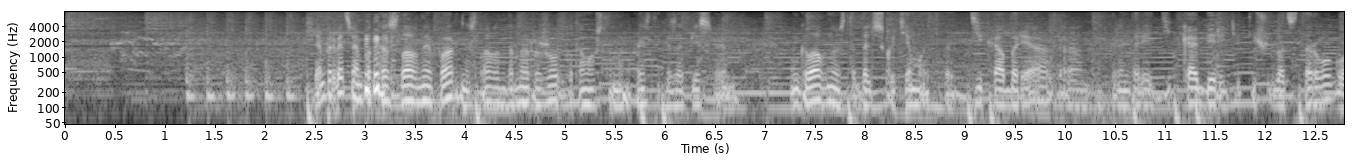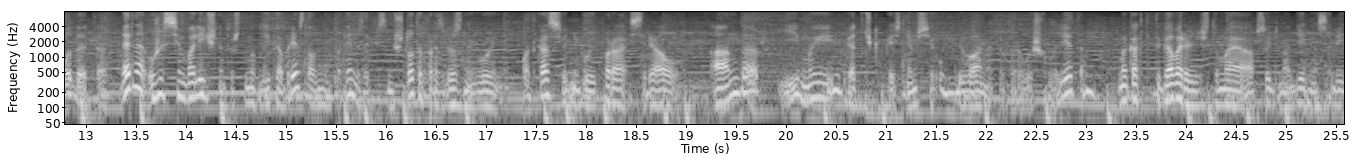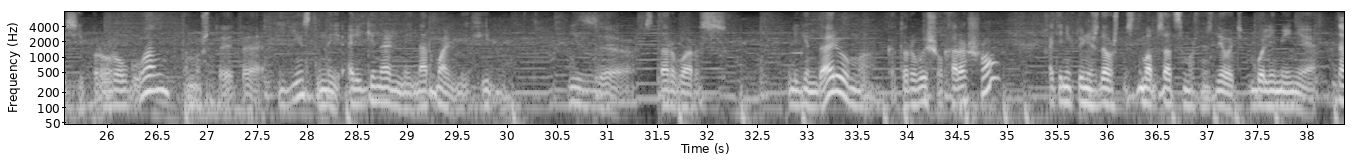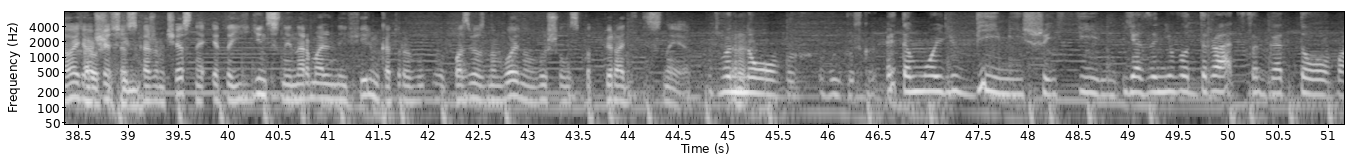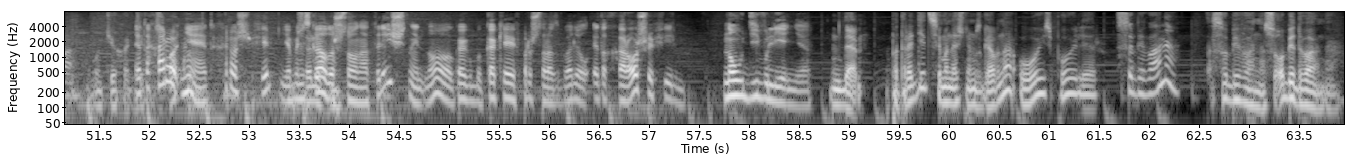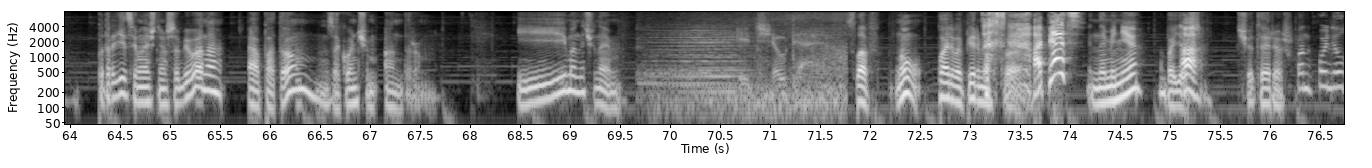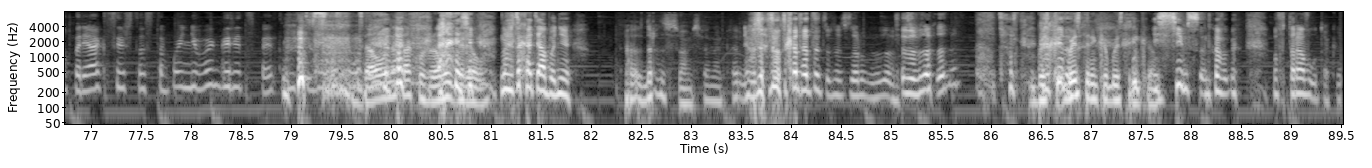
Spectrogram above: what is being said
Thank you. Всем привет, с вами подкаст «Славные парни». Слава давно ржет, потому что мы наконец-таки записываем главную страдальческую тему этого декабря, да, на календаре декабрь 2022 года. Это, наверное, уже символично, то, что мы в декабре славными парнями записываем что-то про Звездные войны. Подкаст сегодня будет про сериал Андер, и мы пяточкой коснемся Убивана, который вышел летом. Мы как-то договаривались, что мы обсудим отдельно с Алисией про Rogue One, потому что это единственный оригинальный нормальный фильм из э, Star Wars легендариума, который вышел хорошо, хотя никто не ждал, что с одного абзаца можно сделать более-менее Давайте вообще фильм. сейчас скажем честно, это единственный нормальный фильм, который по Звездным войнам вышел из-под пера Диснея. В новых выпусках. Это мой любимейший фильм. Я за него драться готова. Тихо, это хоро... Не, это хороший фильм. Я бы не Абсолютно. сказал, что он отличный, но, как бы, как я и в прошлый раз говорил, это хороший фильм. На удивление. Да. По традиции мы начнем с говна. Ой, спойлер. С Оби-Вана? С Оби-Вана, с Оби-2, По традиции мы начнем с Оби-Вана, а потом закончим Андером. И мы начинаем. Слав, ну, палево первенство Опять? на меня обойдется. А. Че ты орешь? Он понял по реакции, что с тобой не выгорит, поэтому... Да он и так уже выгорел. Ну это хотя бы не... «А, Здравствуйте, с вами сегодня. Вот это вот когда ты... Быстр- Быстренько, быстренько. Из Симпсона в траву так.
